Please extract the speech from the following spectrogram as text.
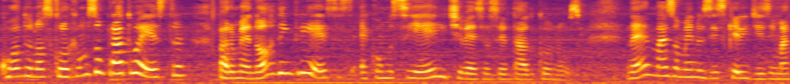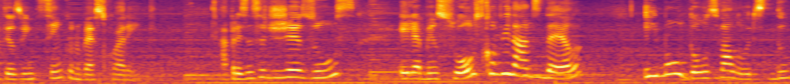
quando nós colocamos um prato extra para o menor dentre esses, é como se ele tivesse assentado conosco. Né? Mais ou menos isso que ele diz em Mateus 25, no verso 40. A presença de Jesus, ele abençoou os convidados dela e moldou os valores do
